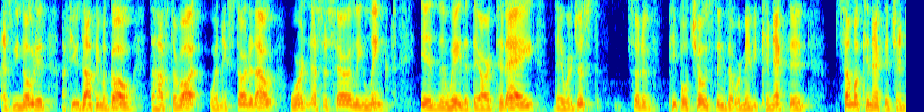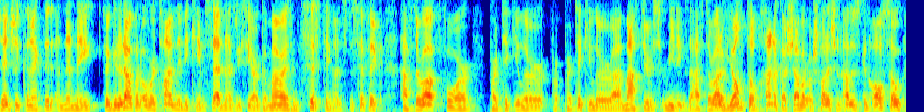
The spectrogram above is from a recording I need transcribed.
as we noted a few dapim ago, the Haftarot, when they started out, weren't necessarily linked in the way that they are today. They were just sort of people chose things that were maybe connected, somewhat connected, tangentially connected, and then they figured it out. But over time, they became set. And as we see, our Gemara is insisting on specific Haftarot for particular particular uh, maftirs readings. The Haftarah of Yom Tov, Chanukah, Shabbat, Rosh Chodesh, and others can also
